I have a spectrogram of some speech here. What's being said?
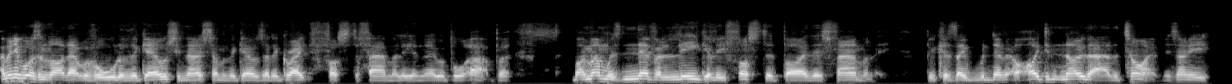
I mean, it wasn't like that with all of the girls. You know, some of the girls had a great foster family and they were brought up, but my mum was never legally fostered by this family because they would never. I didn't know that at the time. It's only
